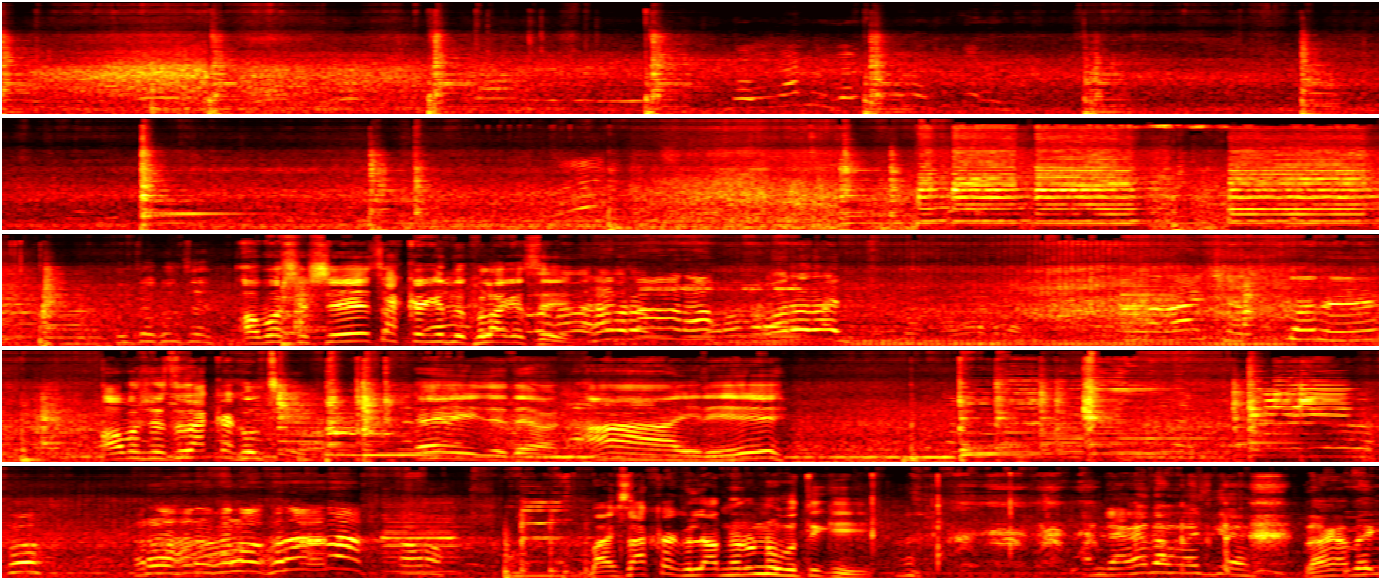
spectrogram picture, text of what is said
অবশেষে চাক্কা কিন্তু খোলা গেছে। অবশেষে চাক্কা খুলছে। এই যে দেখেন হাই রে। ভাই চাক্কা খুলে আপনার অনুভূতি কি?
